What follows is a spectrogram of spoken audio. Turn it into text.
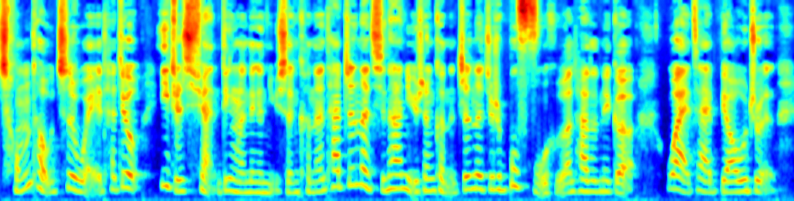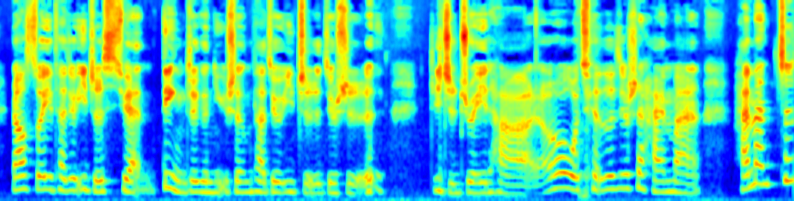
从头至尾，他就一直选定了那个女生。可能他真的其他女生可能真的就是不符合他的那个外在标准，然后所以他就一直选定这个女生，他就一直就是一直追她。然后我觉得就是还蛮还蛮真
